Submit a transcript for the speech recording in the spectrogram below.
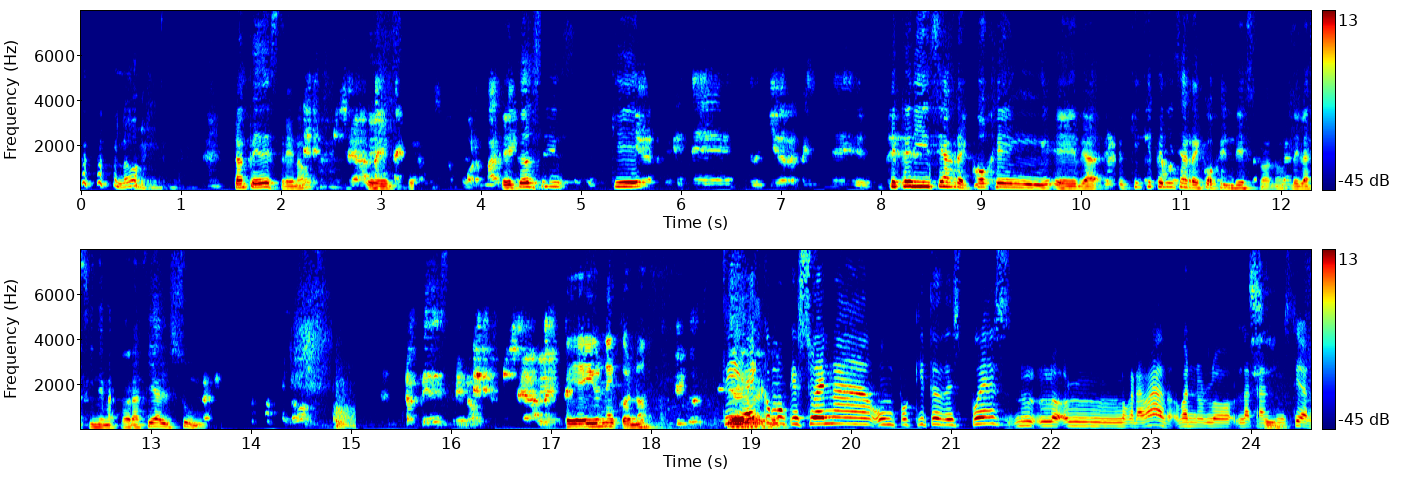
¿no? Tan pedestre, ¿no? Este, entonces, ¿qué, qué experiencias recogen, eh, de- qué, qué experiencias recogen de esto, ¿no? De la cinematografía al Zoom. Y hay un eco, ¿no? Sí, Sí, hay como que suena un poquito después lo, lo grabado, bueno, lo- la Sí. transmisión.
